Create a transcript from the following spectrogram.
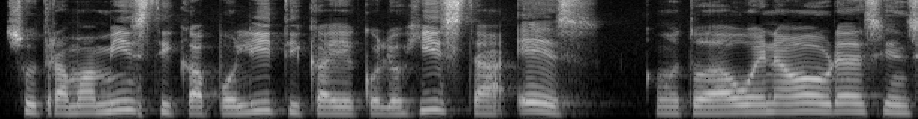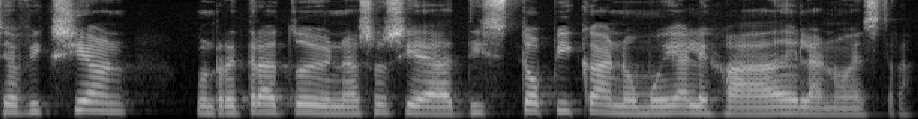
Su trama mística, política y ecologista es, como toda buena obra de ciencia ficción, un retrato de una sociedad distópica no muy alejada de la nuestra.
